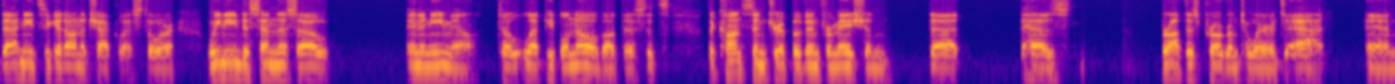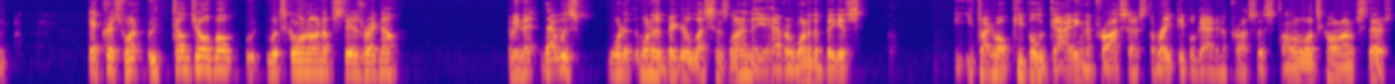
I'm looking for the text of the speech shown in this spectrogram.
That needs to get on a checklist, or we need to send this out in an email to let people know about this. It's the constant drip of information that has brought this program to where it's at. And Yeah, Chris, what, tell Joe about what's going on upstairs right now. I mean, that, that was one of, one of the bigger lessons learned that you have, or one of the biggest. You talk about people guiding the process, the right people guiding the process. Tell me what's going on upstairs.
